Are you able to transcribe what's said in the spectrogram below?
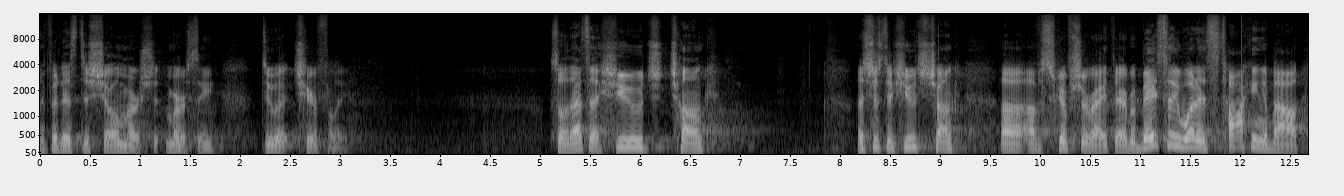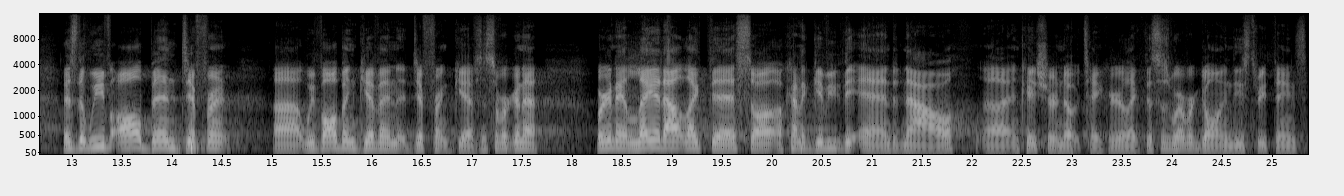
If it is to show mercy, do it cheerfully. So that's a huge chunk. That's just a huge chunk uh, of scripture right there. But basically, what it's talking about is that we've all been different. Uh, we've all been given different gifts, and so we're gonna we're gonna lay it out like this. So I'll, I'll kind of give you the end now, uh, in case you're a note taker. Like this is where we're going. These three things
